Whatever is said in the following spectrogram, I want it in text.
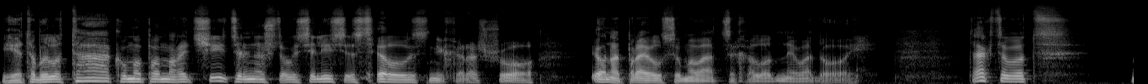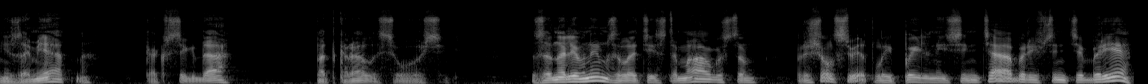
И это было так умопомрачительно, что Василисе сделалось нехорошо, и он отправился умываться холодной водой. Так-то вот незаметно, как всегда, подкралась осень. За наливным золотистым августом пришел светлый пыльный сентябрь, и в сентябре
